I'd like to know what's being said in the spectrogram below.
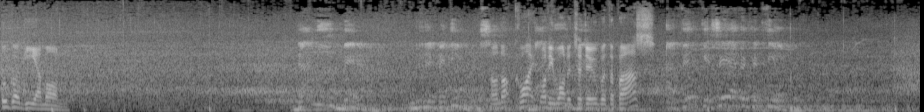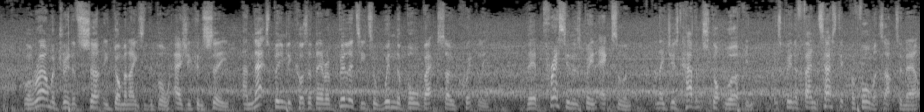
Hugo Guillamon. Dani Vera. Repetimos. Well, not quite what he wanted to do with the pass. Hacer que sea recepción. Well, Real Madrid have certainly dominated the ball, as you can see, and that's been because of their ability to win the ball back so quickly. Their pressing has been excellent, and they just haven't stopped working. It's been a fantastic performance up to now.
